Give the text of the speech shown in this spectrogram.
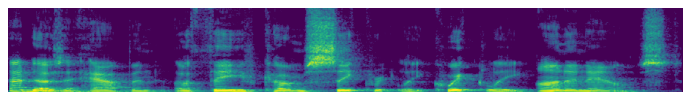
that doesn't happen. A thief comes secretly, quickly, unannounced.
